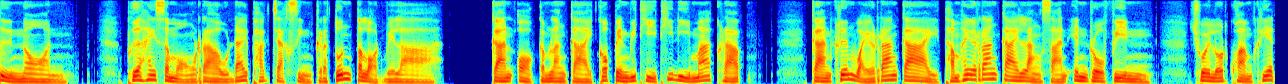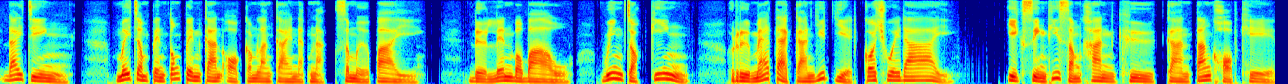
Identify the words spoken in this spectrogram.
ตื่นนอน เพื่อให้สมองเราได้พักจากสิ่งกระตุ้นตลอดเวลา การออกกำลังกายก็เป็นวิธีที่ดีมากครับ การเคลื่อนไหวร่างกายทำให้ร่างกายหลั่งสารเอนโดรฟิน ช่วยลดความเครียดได้จริง ไม่จำเป็นต้องเป็นการออกกำลังกายหนักๆเสมอไป เดินเล่นเบาๆ วิ่งจ็อกกิ้ง หรือแม้แต่การยืดเหยียดก็ช่วยได้ อีกสิ่งที่สำคัญคือการตั้งขอบเขต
